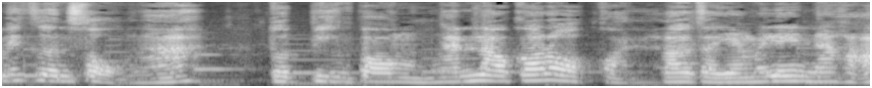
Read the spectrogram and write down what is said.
ไม่เกินสองนะตัวปิงปอง งั้นเราก็รอก่อน เราจะยังไม่เล่นนะคะ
